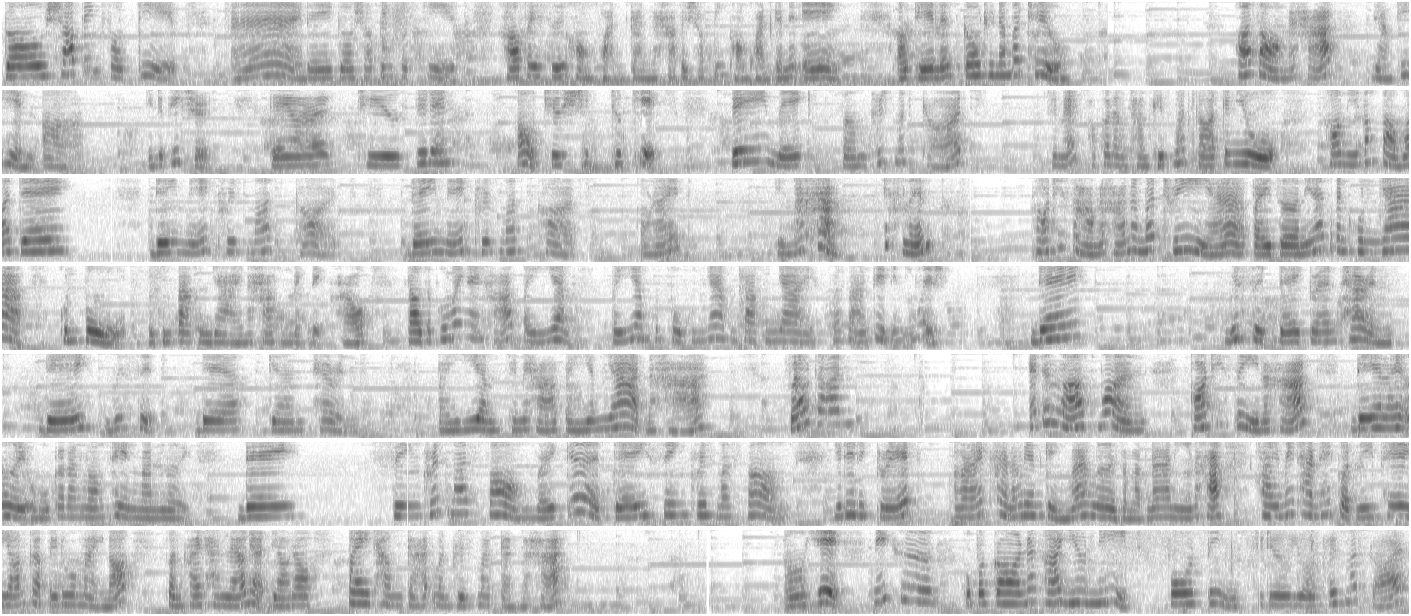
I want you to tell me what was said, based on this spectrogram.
go shopping for gifts อ่า they go shopping for gifts เขาไปซื้อของขวัญกันนะคะ ไปช้อปปิ้งของขวัญกันนั่นเองโอเค let's go to number two ข้อ 2 นะคะ อย่างที่เห็นอ่า in the picture they are two students oh two sh- two kids they make some Christmas cards ใช่ไหมเขากำลังทำคริสต์มาสการ์ดกันอยู่ ข้อนี้ต้องตอบว่า they they make Christmas cards they make Christmas cards alright เก่งมากค่ะ excellent ข้อที่ 3 นะคะ number three อะไปเจอนี่น่าจะเป็นคุณย่า คุณปู่หรือคุณตาคุณยายนะคะ ของเด็กๆเขา เราจะพูดว่าไงคะ ไปเยี่ยม ไปเยี่ยมคุณปู่คุณย่าคุณตาคุณยาย ภาษาอังกฤษ in English they visit their grandparents they visit their grandparents ไปเยี่ยมใช่ไหมคะ ไปเยี่ยมญาตินะคะ well done and the last one ข้อที่ 4 นะคะ they อะไรเอ่ย โอ้โหกำลังร้องเพลงมันเลย they sing Christmas song very good they sing Christmas song you did it great alright ค่ะนักเรียนเก่งมากเลยสำหรับหน้านี้นะคะ ใครไม่ทันให้กดรีเพย์ย้อนกลับไปดูใหม่เนาะ ส่วนใครทันแล้วเนี่ยเดี๋ยวเราไปทำการ์ดวันคริสต์มาสกันนะคะ โอเค นี่คืออุปกรณ์นะคะ you need four things to do your Christmas card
